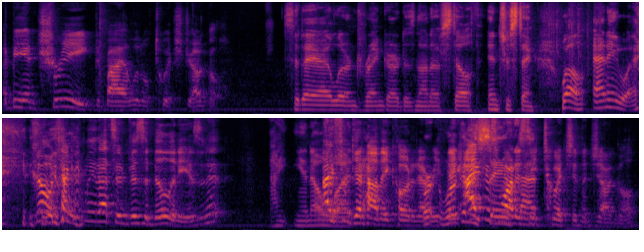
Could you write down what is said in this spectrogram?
I'd be intrigued by a little Twitch jungle. Today I learned Rengar does not have stealth. Interesting. Well, anyway. No, technically that's invisibility, isn't it? I, you know I what? forget how they coded We're- everything. we're I just want to see Twitch in the jungle.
